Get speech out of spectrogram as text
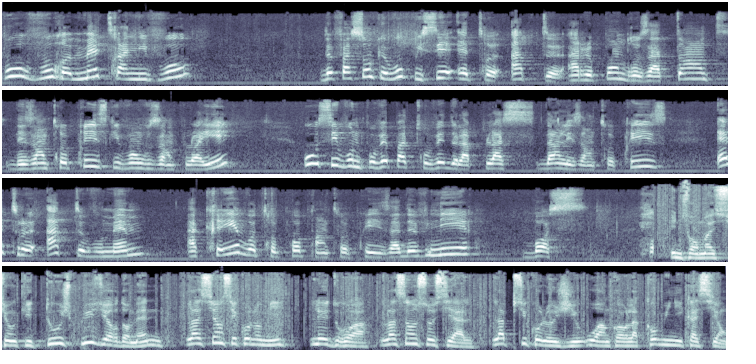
pour vous remettre à niveau de façon que vous puissiez être apte à répondre aux attentes des entreprises qui vont vous employer, ou si vous ne pouvez pas trouver de la place dans les entreprises, être apte vous-même à créer votre propre entreprise, à devenir boss. Une formation qui touche plusieurs domaines, la science économique, les droits, la science sociale, la psychologie ou encore la communication.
